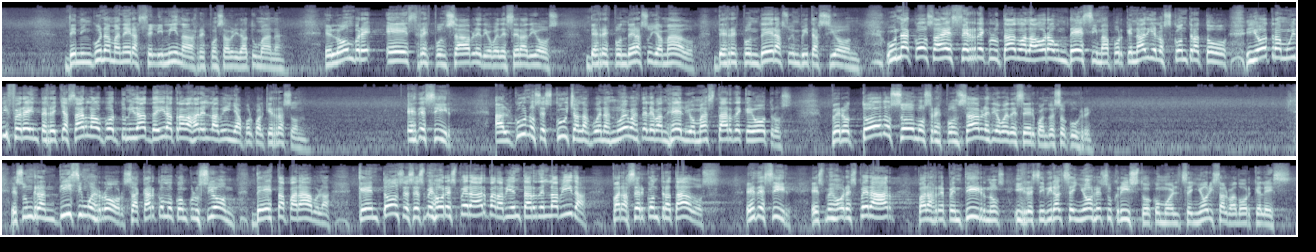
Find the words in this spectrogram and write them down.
de ninguna manera se elimina la responsabilidad humana. El hombre es responsable de obedecer a Dios, de responder a su llamado, de responder a su invitación. Una cosa es ser reclutado a la hora undécima porque nadie los contrató y otra muy diferente, rechazar la oportunidad de ir a trabajar en la viña por cualquier razón. Es decir, algunos escuchan las buenas nuevas del Evangelio más tarde que otros, pero todos somos responsables de obedecer cuando eso ocurre. Es un grandísimo error sacar como conclusión de esta parábola que entonces es mejor esperar para bien tarde en la vida, para ser contratados. Es decir, es mejor esperar para arrepentirnos y recibir al Señor Jesucristo como el Señor y Salvador que Él es.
